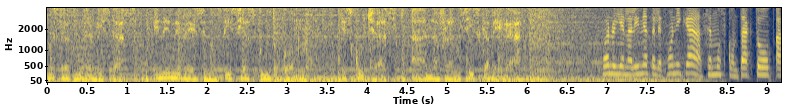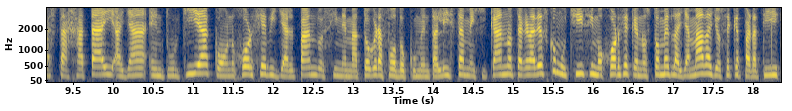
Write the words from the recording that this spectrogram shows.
Nuestras entrevistas en mbsnoticias.com. Escuchas a Ana Francisca Vega. Bueno, y en la línea telefónica hacemos contacto hasta Hatay, allá en Turquía, con Jorge Villalpando, cinematógrafo documentalista mexicano. Te agradezco muchísimo, Jorge, que nos tomes la llamada. Yo sé que para ti,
